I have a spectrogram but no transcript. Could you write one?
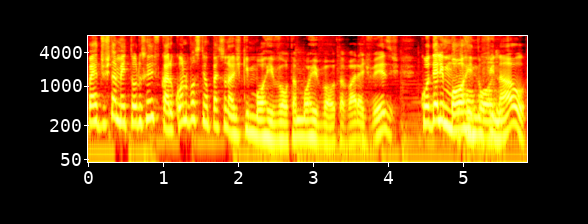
perde justamente todo o significado. Quando você tem um personagem que morre e volta, morre e volta várias vezes, quando ele morre no final,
